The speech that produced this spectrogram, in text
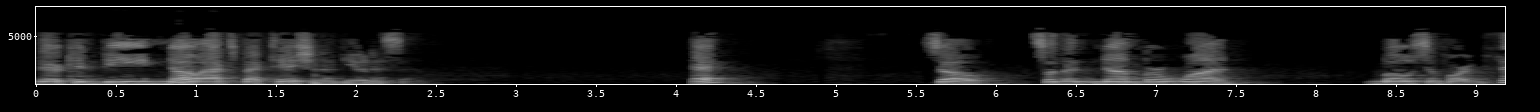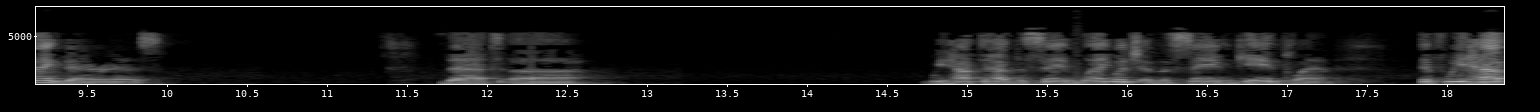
there can be no expectation of unison. Okay, so so the number one most important thing there is that uh, we have to have the same language and the same game plan. If we have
